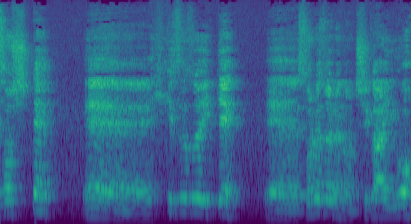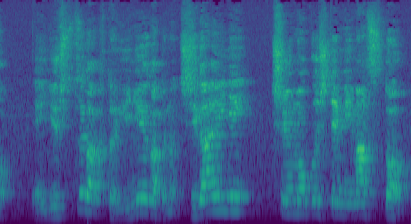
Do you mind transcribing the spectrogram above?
そしてえー、引き続いて、えー、それぞれの違いを、輸出額と輸入額の違いに注目してみますと、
